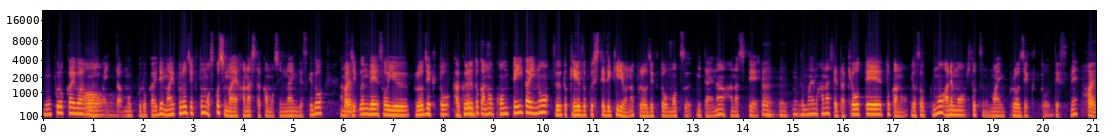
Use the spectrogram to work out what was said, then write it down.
モブプロ会は今言ったモブプロ会で、マイプロジェクトも少し前話したかもしれないんですけど、はい自分でそういうプロジェクト、カクルとかのコンペ以外のずっと継続してできるようなプロジェクトを持つみたいな話で、うん。うん。えっと前も話してた協定とかの予測も、あれも一つのマイプロジェクトですね。はい。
